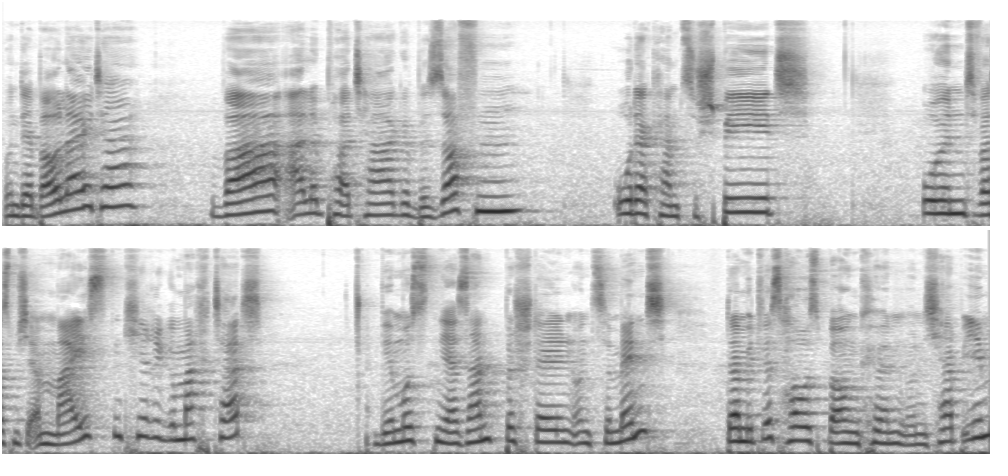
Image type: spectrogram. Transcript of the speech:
Und der Bauleiter war alle paar Tage besoffen oder kam zu spät. Und was mich am meisten Kirre gemacht hat, wir mussten ja Sand bestellen und Zement, damit wir das Haus bauen können. Und ich habe ihm,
